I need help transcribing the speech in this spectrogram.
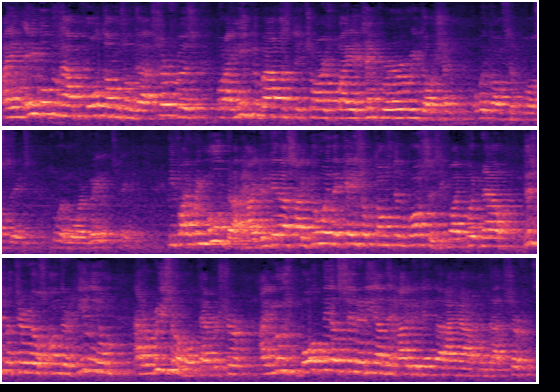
I am able to have protons on that surface, but I need to balance the charge by a temporary reduction of the tungsten phosphates to a lower valence state. If I remove that hydrogen, as I do in the case of tungsten process, if I put now these materials under helium at a reasonable temperature, I lose both the acidity and the hydrogen that I have on that surface.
